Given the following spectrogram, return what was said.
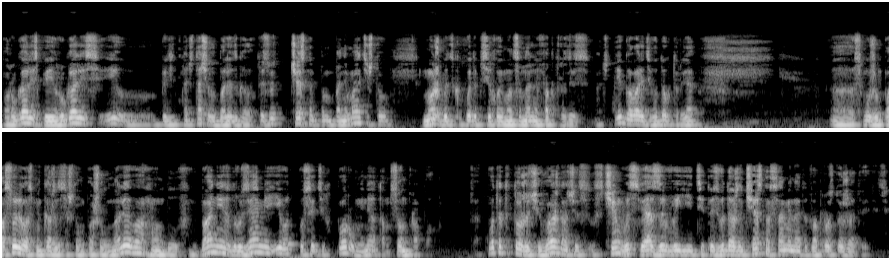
поругались, переругались, и значит, начала болеть голова. То есть вы честно понимаете, что может быть какой-то психоэмоциональный фактор здесь. Значит, и говорите, вот доктор, я Э, с мужем поссорилась, мне кажется, что он пошел налево, он был в бане с друзьями, и вот после этих пор у меня там сон пропал. Так, вот это тоже очень важно, с чем вы связываете. То есть вы должны честно сами на этот вопрос тоже ответить.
